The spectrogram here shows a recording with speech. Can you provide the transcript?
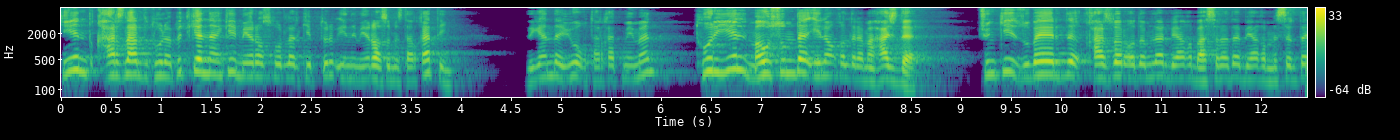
Keyin qarzlarni to'lab bitgandan keyin merosxo'rlar kelib turib endi merosimizni tarqating deganda yo'q tarqatmayman. To'rt yil mavsumda e'lon qildiraman hajda. Chunki zubayrni qarzdor odamlar buyog'i basrada buyog'i misrda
